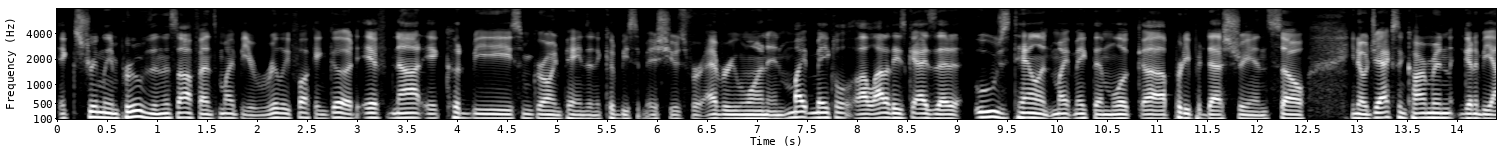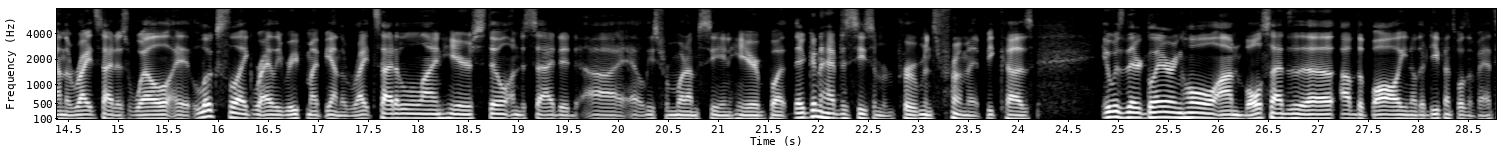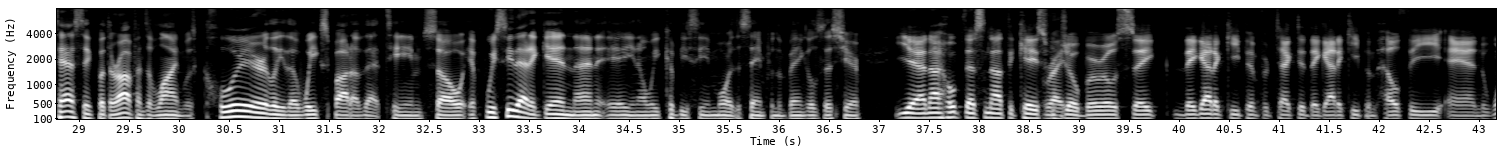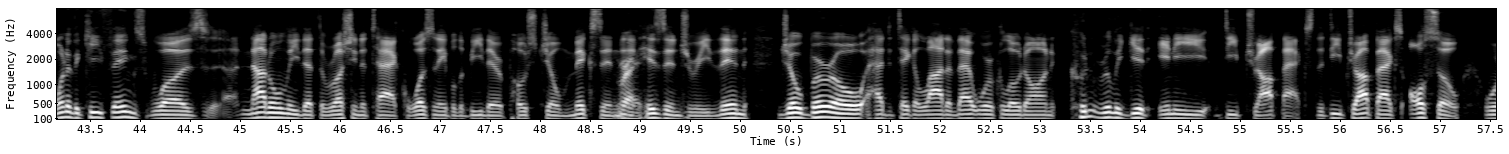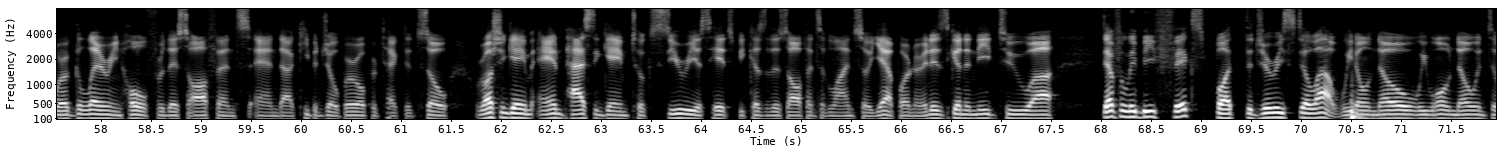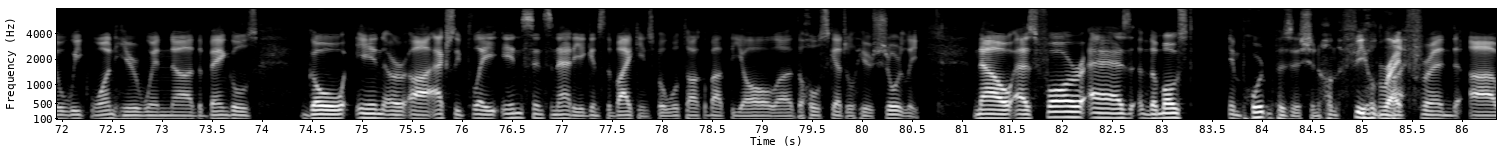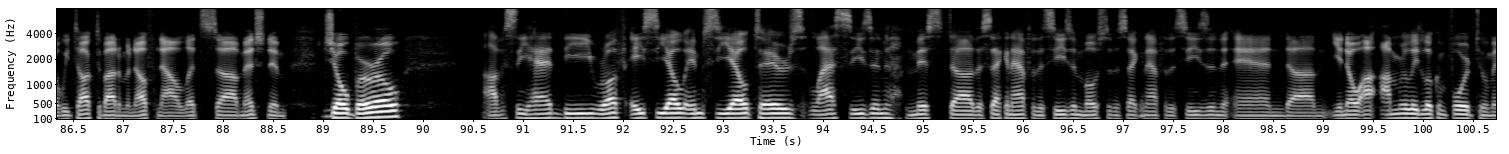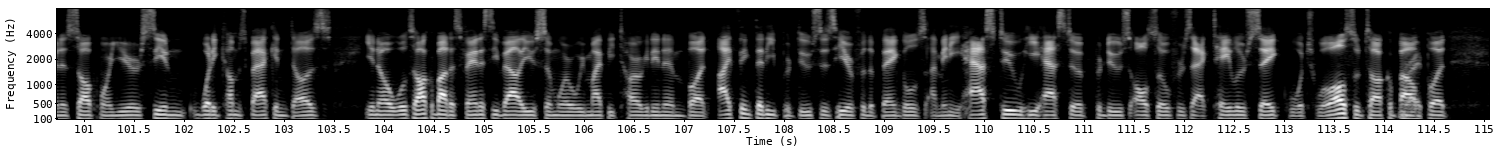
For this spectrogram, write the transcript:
extremely improved then this offense might be really fucking good. If not it could be some growing pains and it could be some issues for everyone and might make a lot of these guys that ooze talent might make them look uh, pretty pedestrian. So you know jackson carman going to be on the right side as well it looks like Riley Reiff might be on the right side of the line here, still undecided, uh, at least from what I'm seeing here. But they're going to have to see some improvements from it because it was their glaring hole on both sides of the of the ball. You know, their defense wasn't fantastic, but their offensive line was clearly the weak spot of that team. So if we see that again, then eh, you know we could be seeing more of the same from the Bengals this year. Yeah, and I hope that's not the case for right. Joe Burrow's sake. They got to keep him protected. They got to keep him healthy. And one of the key things was uh, not only that the rushing attack wasn't able to be there post Joe Mixon Right. and his injury, then Joe Burrow had to take a lot of that workload on. Couldn't really get any deep dropbacks. The deep dropbacks also were a glaring hole for this offense and uh, keeping Joe Burrow protected. So rushing game and passing game took serious hits because of this offensive line. So yeah, partner, it is going to need to. Uh, definitely be fixed, but the jury's still out. We don't know. We won't know until week one here when uh, the Bengals go in or uh, actually play in Cincinnati against the Vikings. But we'll talk about the all uh, the whole schedule here shortly. Now, as far as the most important position on the field, my Right. friend, uh, we talked about him enough. Now let's uh, mention him. Joe Burrow obviously had the rough ACL MCL tears last season missed uh, the second half of the season most of the second half of the season and um, you know I- i'm really looking forward to him in his sophomore year seeing what he comes back and does you know we'll talk about his fantasy value somewhere we might be targeting him but i think that he produces here for the bengals i mean he has to he has to produce also for zac taylor's sake which we'll also talk about Right. but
